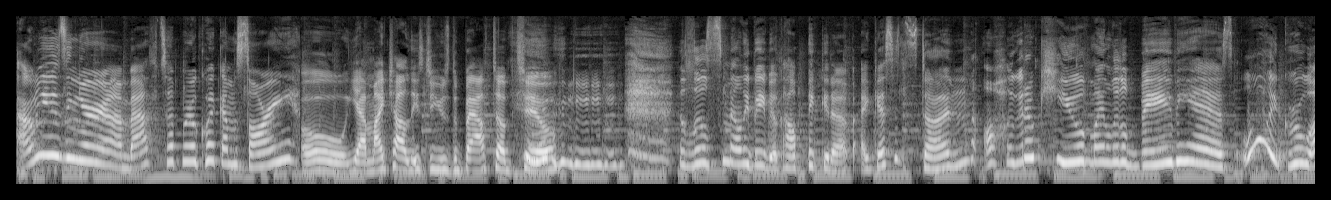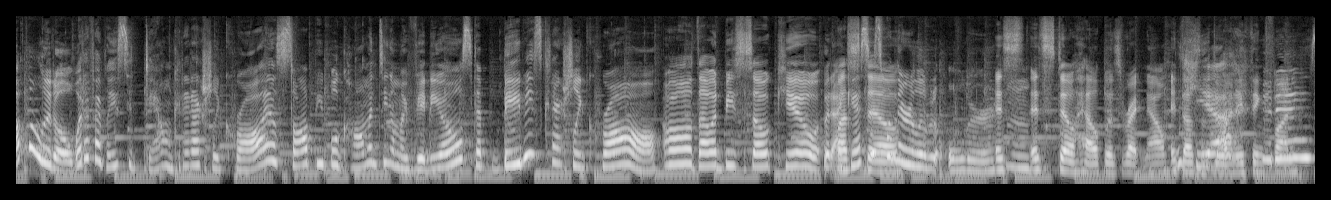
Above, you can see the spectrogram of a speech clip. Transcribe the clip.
I'm using your um, bathtub real quick. I'm sorry. Oh, yeah, my child needs to use the bathtub too. the little smelly baby. Okay, I'll pick it up. I guess it's done. Oh, look at how cute my little baby is. Ooh, it grew up a little. What if I placed it down? Can it actually crawl? I saw people commenting on my videos that babies can actually crawl. oh, that would be so cute. But, I guess still, it's when they're a little bit older. It's Hmm. it's still helpless right now. It doesn't Yeah, do anything it fun. is.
